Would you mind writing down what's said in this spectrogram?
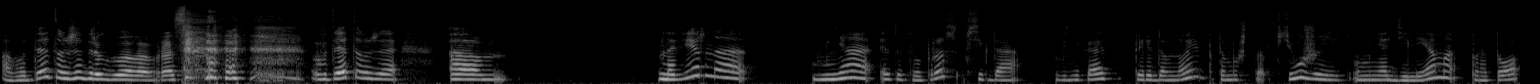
А вот это уже другой вопрос. Вот это уже... Наверное, у меня этот вопрос всегда возникает передо мной, потому что всю жизнь у меня дилемма про то,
